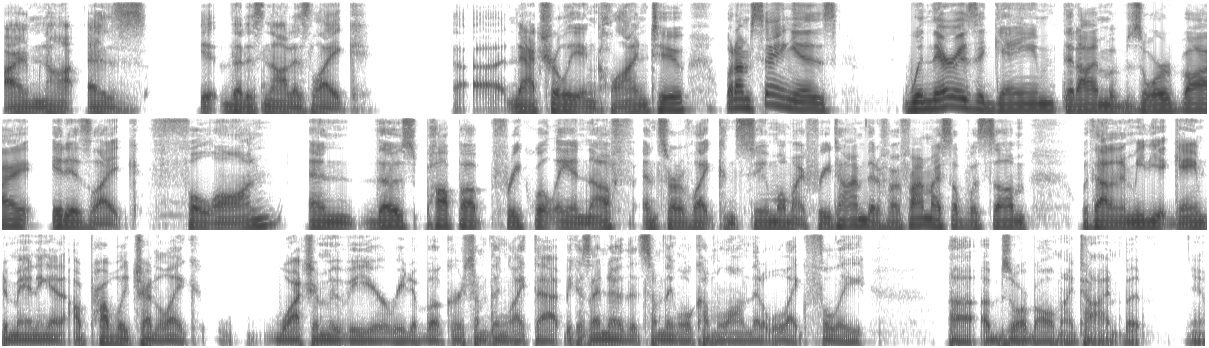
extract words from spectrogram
I'm not as that is not as like uh, naturally inclined to. What I'm saying is when there is a game that I'm absorbed by, it is like full on and those pop up frequently enough and sort of like consume all my free time that if I find myself with some without an immediate game demanding it, I'll probably try to like watch a movie or read a book or something like that because I know that something will come along that will like fully uh, absorb all my time. But yeah,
